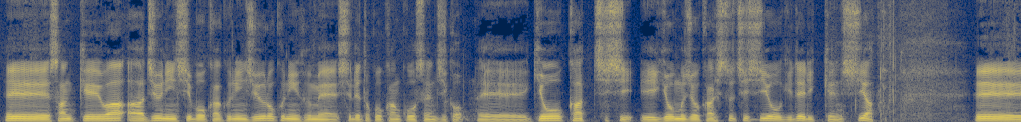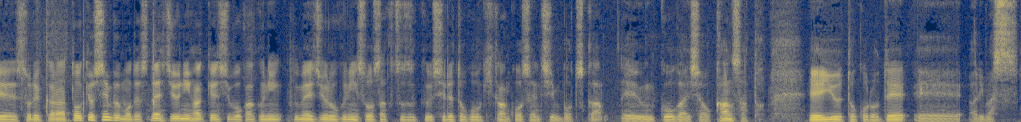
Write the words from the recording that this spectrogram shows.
えー、産経は10人死亡確認16人不明知床観光船事故、えー、業家致死業務上過失致死容疑で立件視野と。えー、それから東京新聞もですね10人発見死亡確認不明16人捜索続く知床沖観光船沈没か、えー、運航会社を監査というところで、えー、あります。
